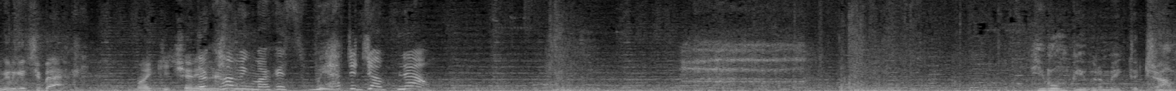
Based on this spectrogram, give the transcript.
We're gonna get you back. Majd They're coming, Markus. We have to jump now. He won't be able to make the jump.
